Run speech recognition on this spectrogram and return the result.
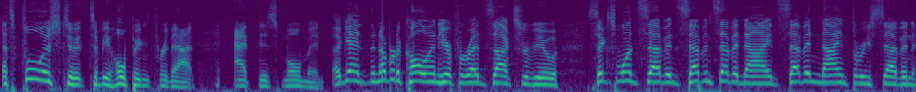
it's foolish to, to be hoping for that at this moment. Again, the number to call in here for Red Sox Review, 617-779-7937.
